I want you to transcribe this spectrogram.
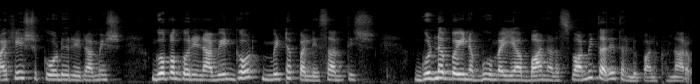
మహేష్ కోడూరి రమేష్ గోపగోరి నవీన్ గౌడ్ మిట్టపల్లి సంతీష్ గుండబోయిన భూమయ్య బాణాల స్వామి తదితరులు పాల్గొన్నారు.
